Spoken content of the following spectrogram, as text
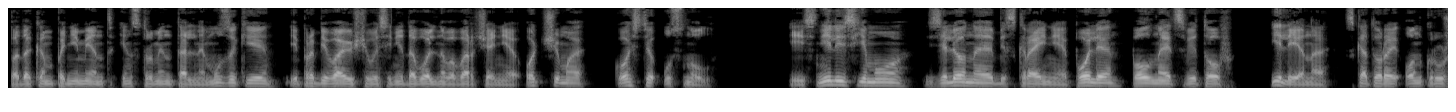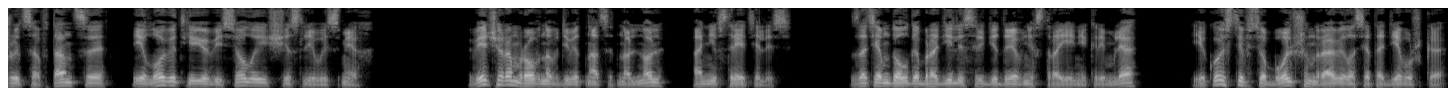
под аккомпанемент инструментальной музыки и пробивающегося недовольного ворчания отчима, Костя уснул. И снились ему зеленое бескрайнее поле, полное цветов, и Лена, с которой он кружится в танце и ловит ее веселый, счастливый смех. Вечером ровно в 19.00 они встретились. Затем долго бродили среди древних строений Кремля, и Косте все больше нравилась эта девушка,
